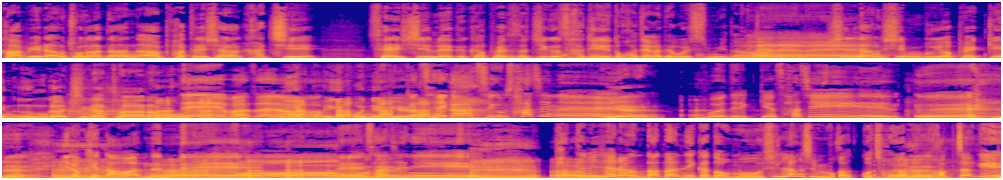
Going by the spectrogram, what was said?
가비랑 조나단, 아, 파트리샤가 같이 셋이 레드카펫에서 찍은 사진이 또 화제가 되고 있습니다. 네네네. 신랑 신부 옆에 낀 은갈치 같아라고. 네, 맞아요. 이게, 뭐, 이게 뭔 얘기예요? 그러니까 제가 지금 사진을 예. 보여드릴게요. 사진을 네. 이렇게 나왔는데 아, 네, 그러네. 사진이 파트리샤랑 나다니까 너무 신랑 신부 같고 저 옆에서 네. 갑자기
